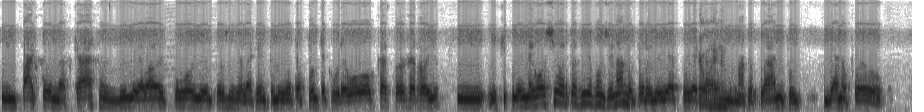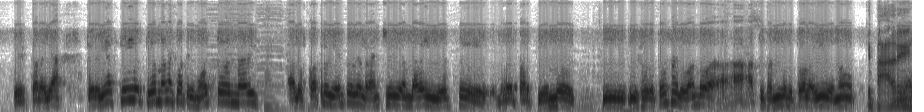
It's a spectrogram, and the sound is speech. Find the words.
impacto en las casas, yo llegaba de pollo, entonces a la gente le digo, te ponte cubrebocas, todo ese rollo, y, y, el negocio ahorita sigue funcionando, pero yo ya estoy acá en Mazatlán y pues ya no puedo estar allá, pero ya es que divertido andar en cuatrimoto, andar a los cuatro vientos del rancho y andar ahí este repartiendo y, y sobre todo saludando a, a- a tus amigos de toda la vida, ¿no? Qué padre.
